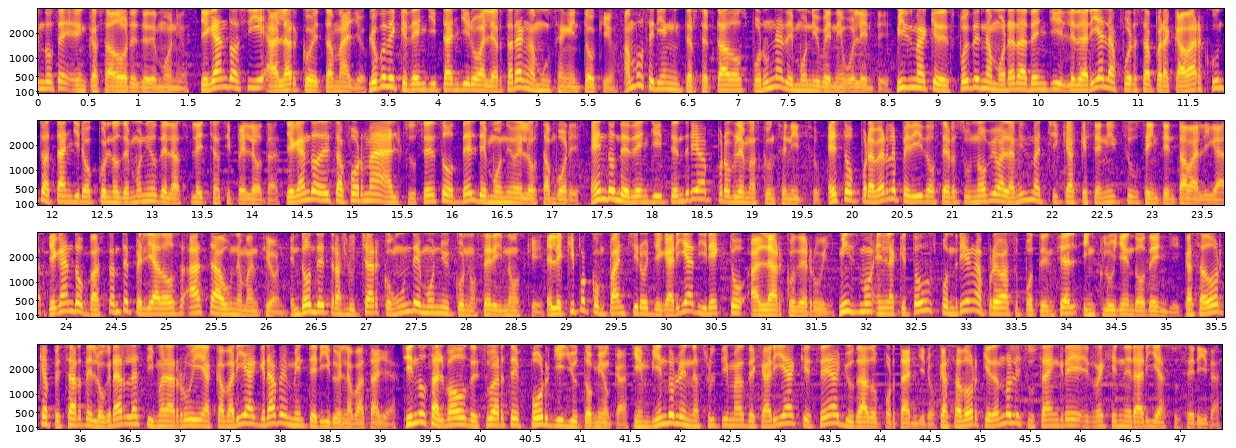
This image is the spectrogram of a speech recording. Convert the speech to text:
en cazadores de demonios, llegando así al arco de Tamayo, luego de que Denji y Tanjiro alertaran a Musan en Tokio. Ambos serían interceptados por una demonio benevolente, misma que después de enamorar a Denji le daría la fuerza para acabar junto a Tanjiro con los demonios de las flechas y pelotas, llegando de esta forma al suceso del demonio de los tambores, en donde Denji tendría problemas con Zenitsu. Esto por haberle pedido ser su novio a la misma chica que Zenitsu se intentaba ligar, llegando bastante peleados hasta una mansión, en donde tras luchar con un demonio y conocer a Inosuke, el equipo con Panchiro llegaría directo al arco de Rui, mismo en la que todos pondrían a prueba su potencial incluyendo Denji, cazador que a pesar de lograr lastimar a Rui acabaría gravemente herido en la batalla, siendo salvados de suerte por Giyu Tomioka, quien viéndolo en las últimas dejaría que sea ayudado por Tanjiro, cazador que dándole su sangre regeneraría sus heridas,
